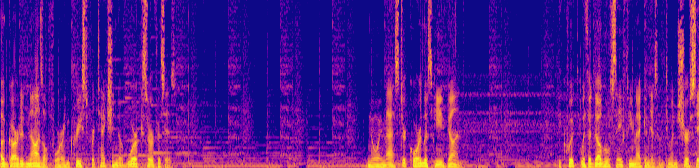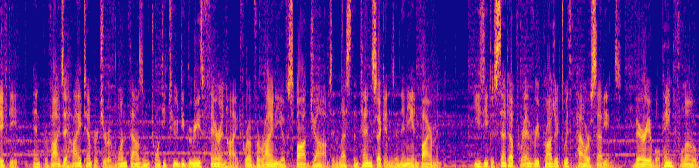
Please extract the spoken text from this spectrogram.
a guarded nozzle for increased protection of work surfaces. NEU MASTER cordless heat gun. Equipped with a double safety mechanism to ensure safety, and provides a high temperature of 1022 degrees Fahrenheit for a variety of spot jobs in less than 10 seconds in any environment. Easy to set up for every project with power settings, variable paint flow,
